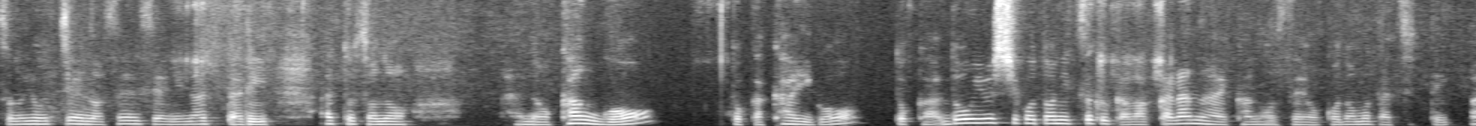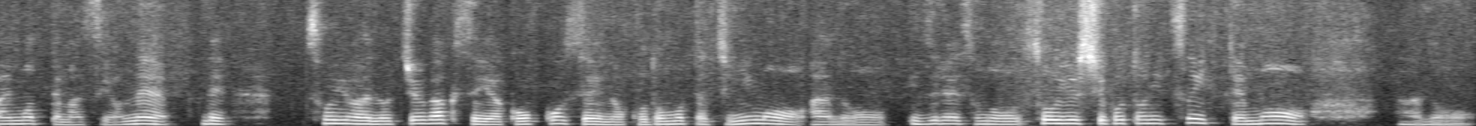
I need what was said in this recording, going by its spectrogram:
その幼稚園の先生になったりあとそのあの看護とか介護とかどういう仕事に就くかわからない可能性を子どもたちっていっぱい持ってますよね。でそういうあの中学生や高校生の子どもたちにもあのいずれそのそういう仕事についてもあの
